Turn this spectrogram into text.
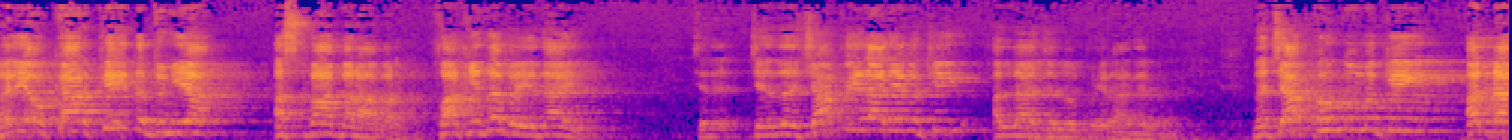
بل یو کار کوي د دنیا اسباب برابر کوي فاقده به دای چې دا چا په اراده وکي الله جل په اراده وکي دا چا په حکم وکي الله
